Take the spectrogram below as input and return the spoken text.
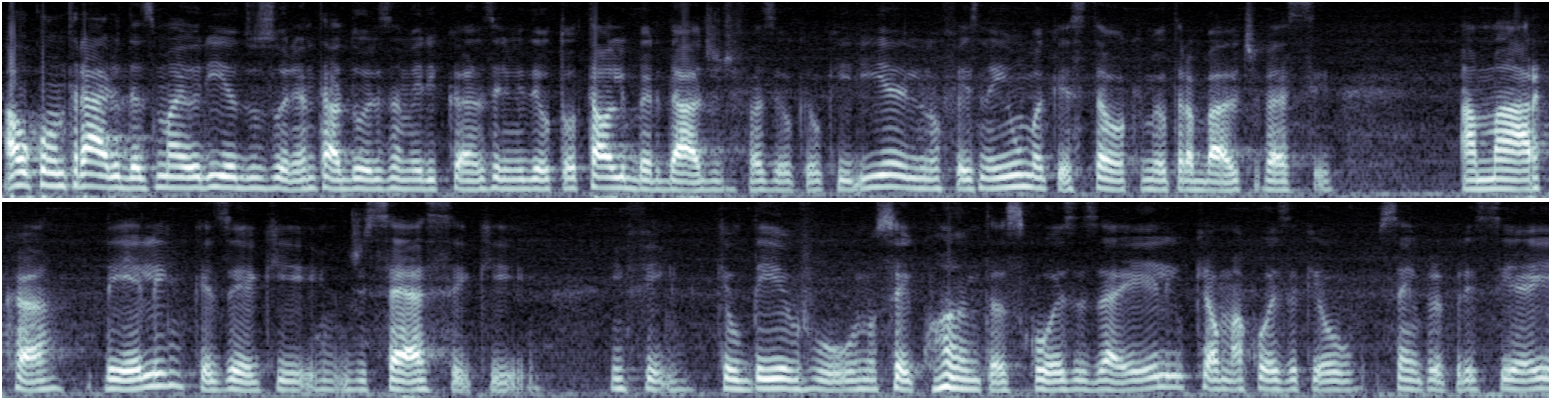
Ao contrário das maioria dos orientadores americanos, ele me deu total liberdade de fazer o que eu queria. Ele não fez nenhuma questão que o meu trabalho tivesse a marca dele, quer dizer, que dissesse que, enfim, que eu devo não sei quantas coisas a ele, que é uma coisa que eu sempre apreciei.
